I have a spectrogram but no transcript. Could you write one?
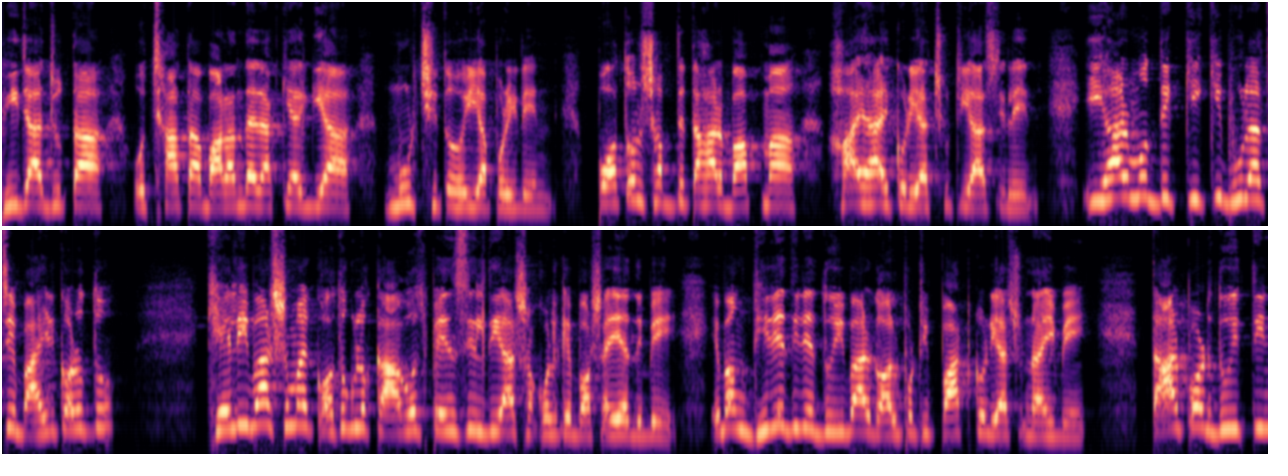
ভিজা জুতা ও ছাতা বারান্দায় রাখিয়া গিয়া মূর্ছিত হইয়া পড়িলেন। পতন শব্দে তাহার বাপ মা হায় হায় করিয়া ছুটিয়া আসিলেন। ইহার মধ্যে কি কি ভুল আছে বাহির করো তো। খেলিবার সময় কতগুলো কাগজ, পেন্সিল দিয়া সকলকে বসাইয়া দিবে এবং ধীরে ধীরে দুইবার গল্পটি পাঠ করিয়া শুনাইবে। তারপর দুই তিন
